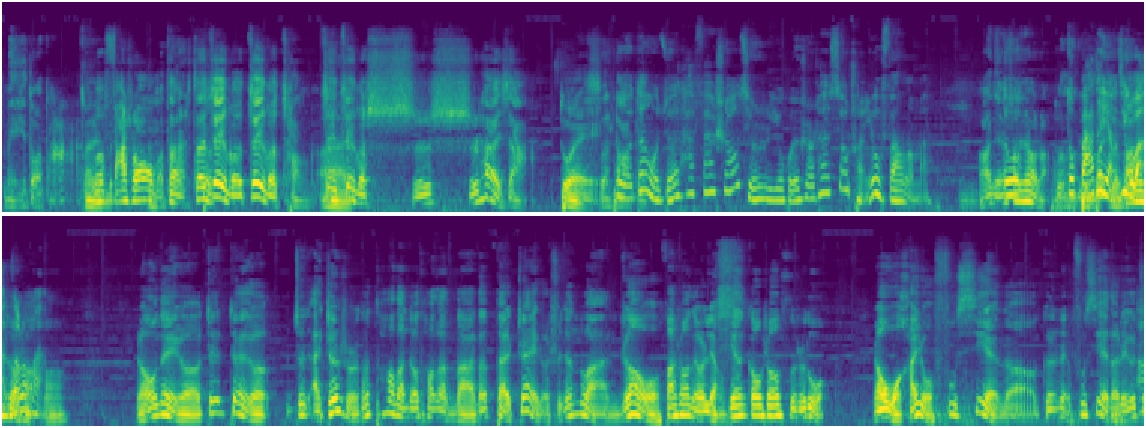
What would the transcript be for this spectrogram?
没多大，说发烧嘛。但是在这个这个场这这个时时态下，对，不，但我觉得他发烧其实是一回事儿，他哮喘又犯了嘛。八年范校长都拔他氧气管子了嘛？然后那个这这个这哎，真是他套蛋就套蛋在他在这个时间段，你知道我发烧那时候两天高烧四十度，然后我还有腹泻的跟这腹泻的这个症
